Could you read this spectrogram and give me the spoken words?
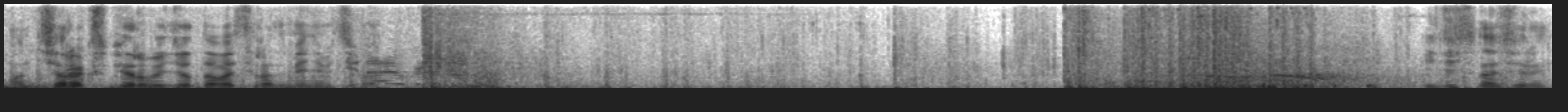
Вон Терекс первый идет, давайте разменим тебя. Идите на зелень.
